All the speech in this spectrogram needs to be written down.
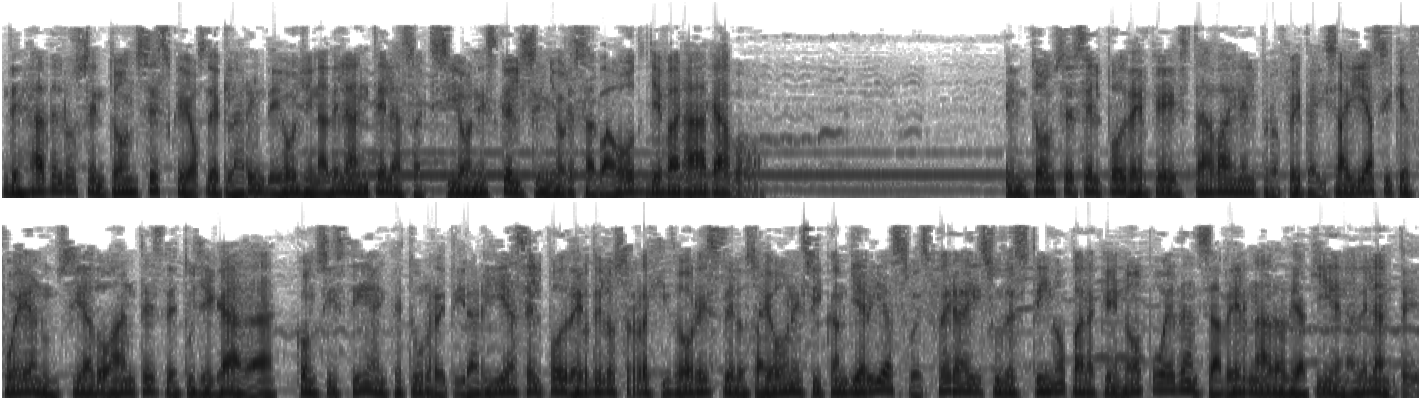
Dejadlos entonces que os declaren de hoy en adelante las acciones que el Señor Sabaoth llevará a cabo. Entonces el poder que estaba en el profeta Isaías y que fue anunciado antes de tu llegada, consistía en que tú retirarías el poder de los regidores de los aeones y cambiarías su esfera y su destino para que no puedan saber nada de aquí en adelante.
